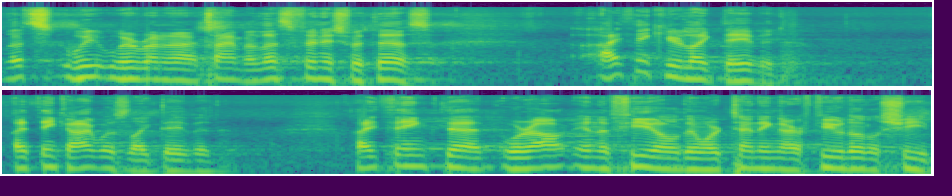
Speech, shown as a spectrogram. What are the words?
Let's, we, we're running out of time, but let's finish with this. I think you're like David. I think I was like David. I think that we're out in the field and we're tending our few little sheep.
